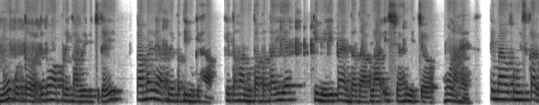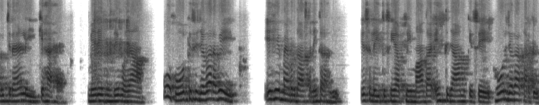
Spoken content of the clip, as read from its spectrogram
ਨੂੰ ਪੁੱਤ, ਜਦੋਂ ਆਪਣੇ ਕਮਰੇ ਵਿੱਚ ਗਏ, ਕਮਲ ਨੇ ਆਪਣੇ ਪਤੀ ਨੂੰ ਕਿਹਾ ਕਿ ਤੁਹਾਨੂੰ ਤਾਂ ਪਤਾ ਹੀ ਹੈ ਕਿ ਮੇਰੀ ਭੈਣ ਦਾ ਦਾਖਲਾ ਇਸ ਸ਼ਹਿਰ ਵਿੱਚ ਹੋਣਾ ਹੈ ਤੇ ਮੈਂ ਉਸ ਨੂੰ ਇਸ ਘਰ ਵਿੱਚ ਰਹਿਣ ਲਈ ਕਿਹਾ ਹੈ। ਮੇਰੇ ਹੁੰਦੇ ਹੋਇਆਂ ਉਹ ਹੋਰ ਕਿਸੇ ਜਗ੍ਹਾ ਰਵੇ, ਇਹ ਮੈਂ ਬਰਦਾਸ਼ਤ ਨਹੀਂ ਕਰਾਂਗੀ। ਇਸ ਲਈ ਤੁਸੀਂ ਆਪਣੀ ਮਾਂ ਦਾ ਇੰਤਜ਼ਾਮ ਕਿਸੇ ਹੋਰ ਜਗ੍ਹਾ ਕਰ ਦਿਓ।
